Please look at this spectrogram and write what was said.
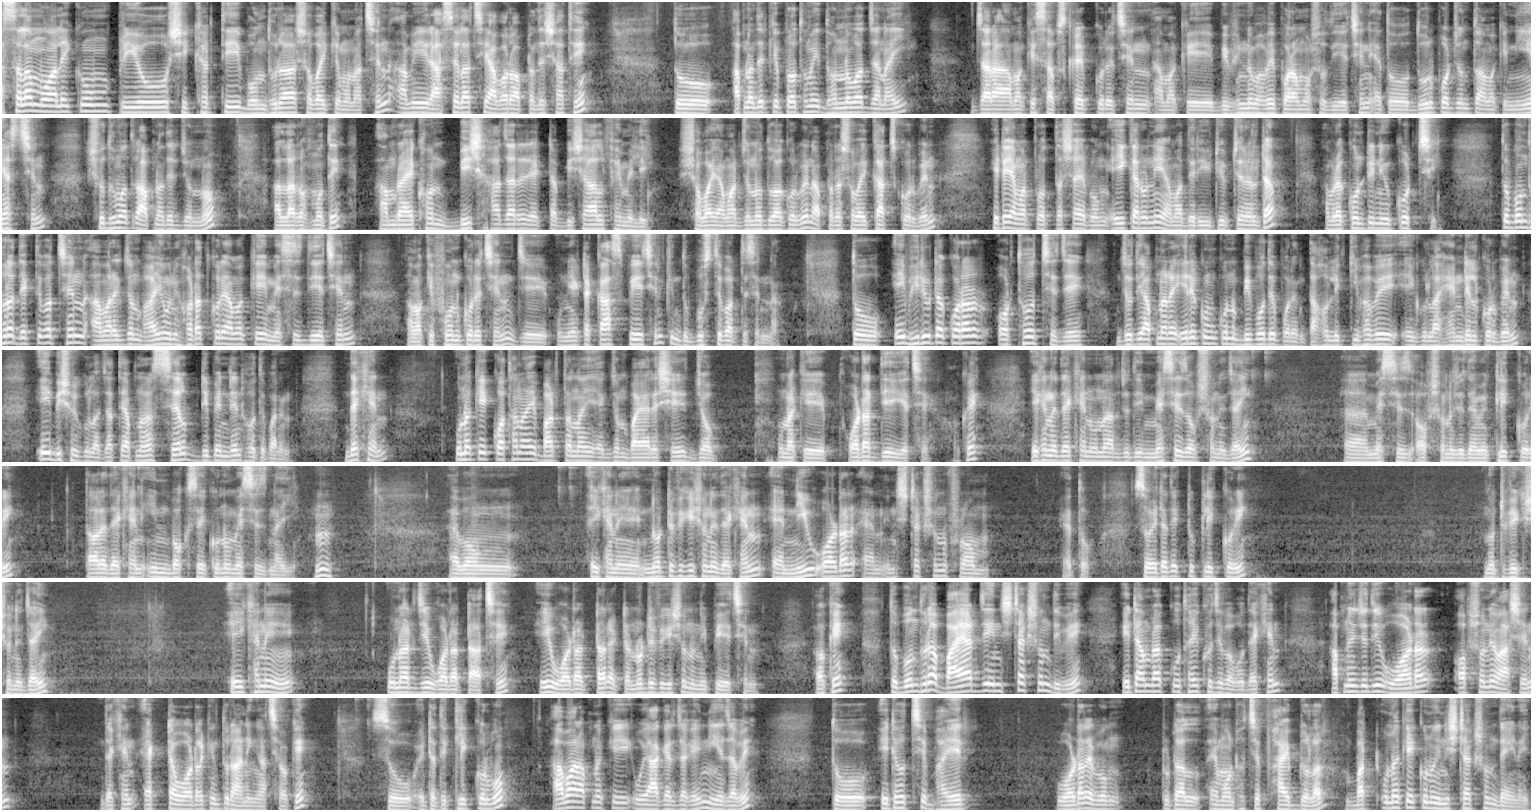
আসসালামু আলাইকুম, প্রিয় শিক্ষার্থী, বন্ধুরা, সবাই কেমন আছেন? আমি রাসেল আছি, আবারও আপনাদের সাথে। তো আপনাদেরকে প্রথমেই ধন্যবাদ জানাই যারা আমাকে সাবস্ক্রাইব করেছেন, আমাকে বিভিন্নভাবে পরামর্শ দিয়েছেন, এত দূর পর্যন্ত আমাকে নিয়ে আসছেন, শুধুমাত্র আপনাদের জন্য আল্লাহ রহমতে। আমরা এখন বিশ হাজারের একটা বিশাল ফ্যামিলি সবাই আমার জন্য দোয়া করবেন, আপনারা সবাই কাজ করবেন, এটাই আমার প্রত্যাশা এবং এই কারণেই আমাদের ইউটিউব চ্যানেলটা আমরা কন্টিনিউ করছি। তো বন্ধুরা দেখতে পাচ্ছেন, আমার একজন ভাই উনি হঠাৎ করে আমাকে মেসেজ দিয়েছেন, আমাকে ফোন করেছেন যে উনি একটা কাজ পেয়েছেন কিন্তু বুঝতে পারতেছেন না। তো এই ভিডিওটা করার অর্থ হচ্ছে যে, যদি আপনারা এরকম কোনো বিপদে পড়েন তাহলে কীভাবে এগুলা হ্যান্ডেল করবেন, এই বিষয়গুলো যাতে আপনারা সেলফ ডিপেন্ডেন্ট হতে পারেন। দেখেন ওনাকে কথা নাই, বার্তা নাই, একজন বায়ার এসে জব ওনাকে অর্ডার দিয়ে গেছে ওকে এখানে দেখেন ওনার যদি মেসেজ অপশনে যাই মেসেজ অপশনে যদি আমি ক্লিক করি, তাহলে দেখেন ইনবক্সে কোনো মেসেজ নাই, হুম? এবং এইখানে নোটিফিকেশনে দেখেন a new order and instruction from এত। সো এটাতে একটু ক্লিক করি। নোটিফিকেশনে যাই। এইখানে ওনার যে অর্ডারটা আছে, এই অর্ডারটার একটা নোটিফিকেশন উনি পেয়েছেন ওকে তো বন্ধুরা বায়ার যে ইনস্ট্রাকশন দিবে এটা আমরা কোথায় খুঁজে পাবো? দেখেন, আপনি যদি অর্ডার অপশনেও আসেন, দেখেন একটা অর্ডার কিন্তু রানিং আছে ওকে সো এটাতে ক্লিক করব। আবার আপনাকে ওই আগের জায়গায় নিয়ে যাবে। তো, এটা হচ্ছে ভাইয়ের অর্ডার এবং টোটাল অ্যামাউন্ট হচ্ছে ফাইভ ডলার বাট ওনাকে কোনো ইনস্ট্রাকশন দেয় নাই।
